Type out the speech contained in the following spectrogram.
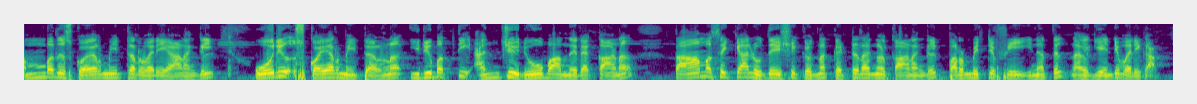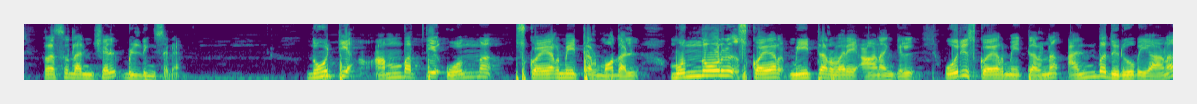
അമ്പത് സ്ക്വയർ മീറ്റർ വരെയാണെങ്കിൽ ഒരു സ്ക്വയർ മീറ്ററിന് ഇരുപത്തി അഞ്ച് രൂപ നിരക്കാണ് താമസിക്കാൻ ഉദ്ദേശിക്കുന്ന കെട്ടിടങ്ങൾക്കാണെങ്കിൽ പെർമിറ്റ് ഫീ ഇനത്തിൽ നൽകേണ്ടി വരിക. റെസിഡൻഷ്യൽ ബിൽഡിങ്സിന് നൂറ്റി അമ്പത്തി ഒന്ന് സ്ക്വയർ മീറ്റർ മുതൽ മുന്നൂറ് സ്ക്വയർ മീറ്റർ വരെ ആണെങ്കിൽ ഒരു സ്ക്വയർ മീറ്ററിന് അൻപത് രൂപയാണ്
